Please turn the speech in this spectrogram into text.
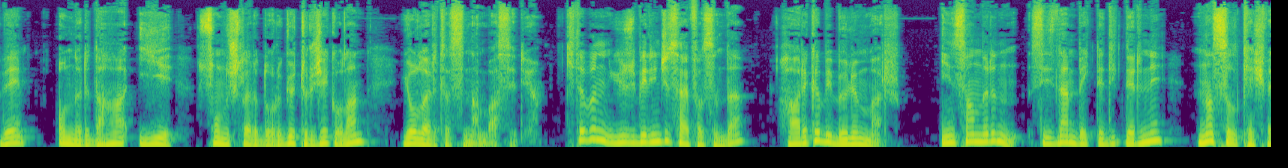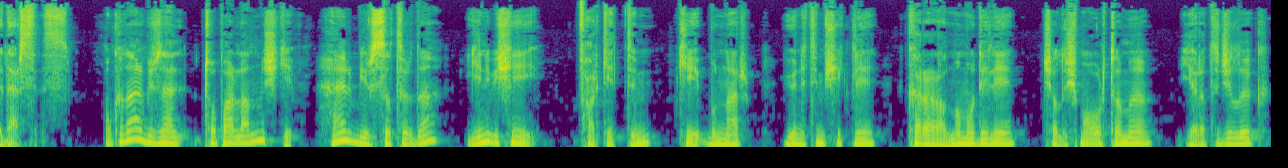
ve onları daha iyi sonuçlara doğru götürecek olan yol haritasından bahsediyor. Kitabın 101. sayfasında harika bir bölüm var. İnsanların sizden beklediklerini nasıl keşfedersiniz? O kadar güzel toparlanmış ki her bir satırda yeni bir şey fark ettim ki bunlar yönetim şekli, karar alma modeli, çalışma ortamı, yaratıcılık,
